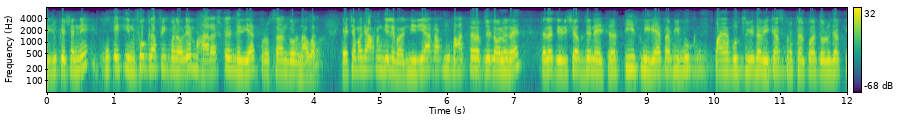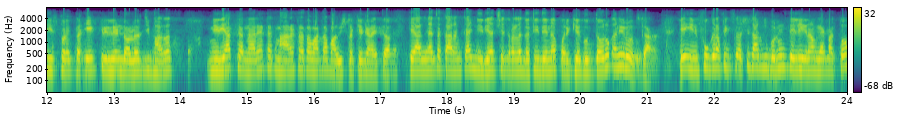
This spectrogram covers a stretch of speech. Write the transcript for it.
एज्युकेशनने एक इन्फोग्राफिक बनवले महाराष्ट्र निर्यात प्रोत्साहन धोरणावर. याच्यामध्ये आपण दिले बघा निर्यात आपली बहात्तर अब्ज डॉलर आहे. त्याला दीडशे अब्ज न्यायचं तीस निर्याताभिमुख पायाभूत सुविधा विकास प्रकल्प दोन हजार तीस पर्यंत एक ट्रिलियन डॉलर जी भारत निर्यात करणार आहे त्यात महाराष्ट्राचा वाटा बावीस टक्के करायचं. हे आणण्याचं कारण काय? निर्यात क्षेत्राला गती देणं परकीय गुंतवणूक आणि रोजगार. हे इन्फोग्राफिक्स अशीच आम्ही बनवून टेलिग्रामला टाकतो.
